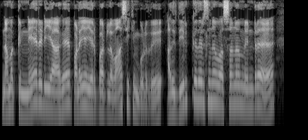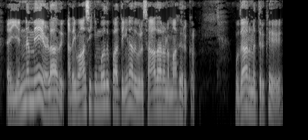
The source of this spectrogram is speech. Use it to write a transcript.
நமக்கு நேரடியாக பழைய ஏற்பாட்டில் வாசிக்கும் பொழுது அது தீர்க்க தரிசன வசனம் என்ற எண்ணமே எழாது. அதை வாசிக்கும் போது பார்த்தீங்கன்னா அது ஒரு சாதாரணமாக இருக்கும். உதாரணத்திற்கு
